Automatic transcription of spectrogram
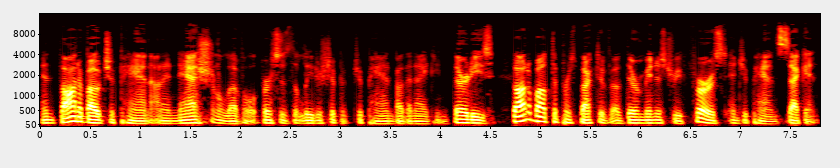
and thought about Japan on a national level versus the leadership of Japan by the 1930s, thought about the perspective of their ministry first and Japan second.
